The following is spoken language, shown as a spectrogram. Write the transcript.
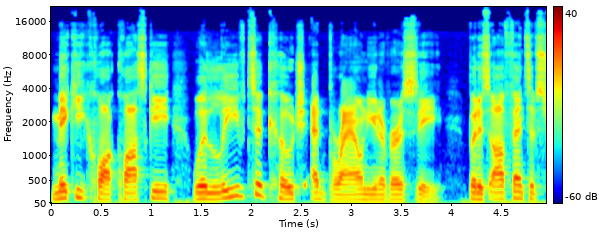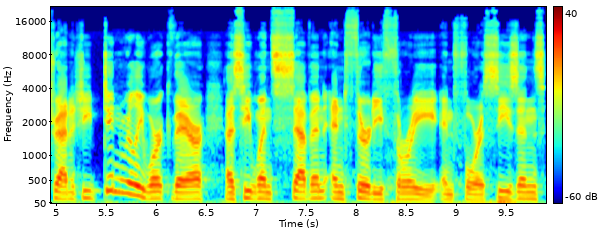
Mickey Kwiatkowski would leave to coach at Brown University. But his offensive strategy didn't really work there, as he went 7 and 33 in four seasons,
